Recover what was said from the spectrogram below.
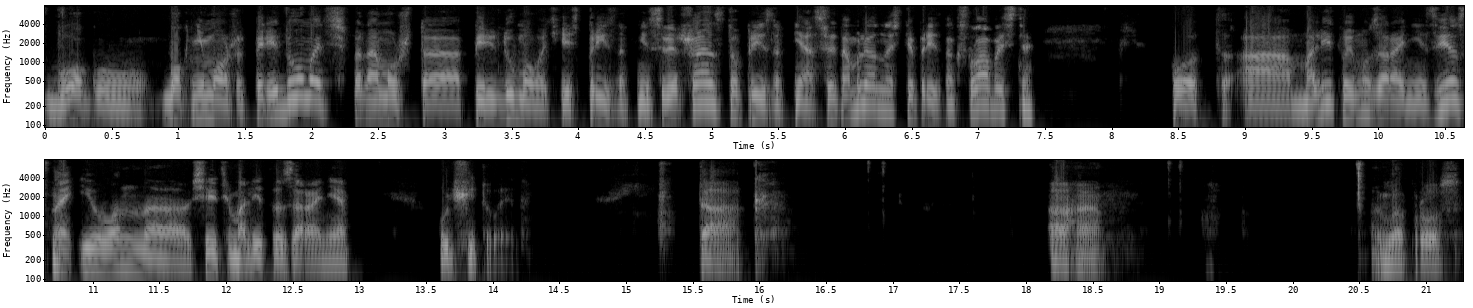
Богу, Бог не может передумать, потому что передумывать есть признак несовершенства, признак неосведомленности, признак слабости. Вот. А молитва ему заранее известна, и он э, все эти молитвы заранее учитывает. Так. Ага. Вопрос.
